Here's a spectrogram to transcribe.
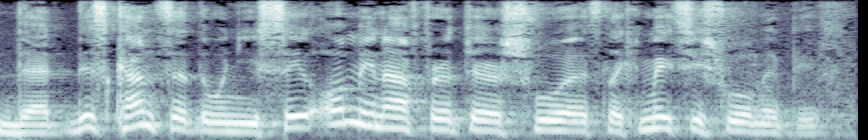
that this concept that when you say Omin after a Shvua, it's like Kemetzi Shvua Mipiv.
